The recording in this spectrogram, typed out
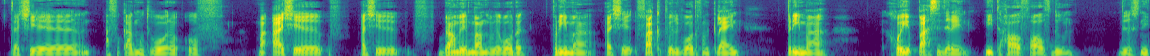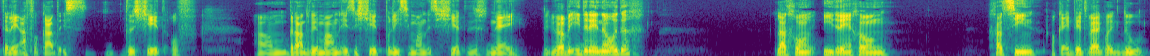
dat je een advocaat moet worden of... Maar als je, als je brandweerman wil worden, prima. Als je vakant wil worden van klein, prima. Gooi je passie erin. Niet half-half doen. Dus niet alleen advocaat is de shit of um, brandweerman is de shit, politieman is de shit. Dus nee, we hebben iedereen nodig. Laat gewoon iedereen gewoon gaan zien, oké, dit werk wat ik doe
